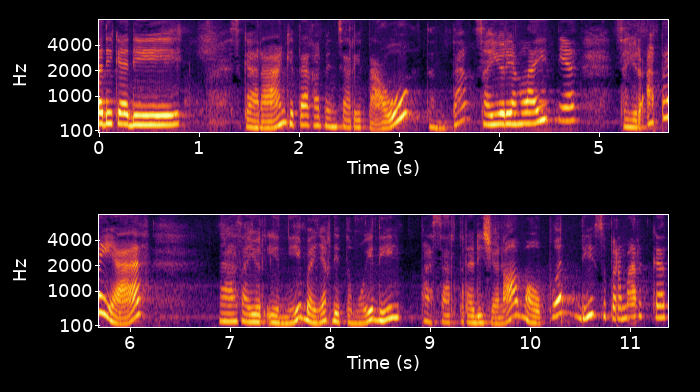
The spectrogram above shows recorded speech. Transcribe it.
adik-adik. Sekarang kita akan mencari tahu tentang sayur yang lainnya. Sayur apa ya? Nah, sayur ini banyak ditemui di pasar tradisional maupun di supermarket.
